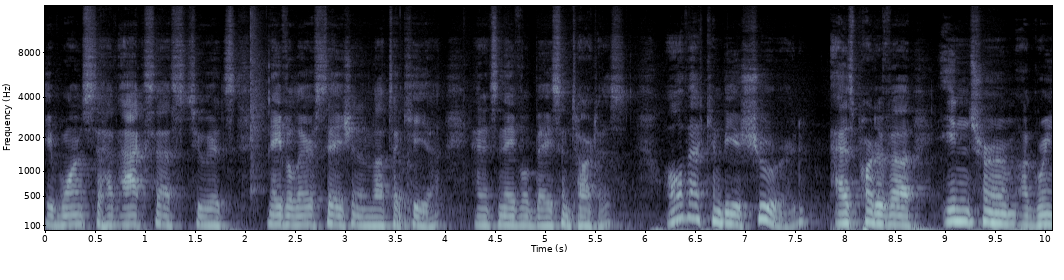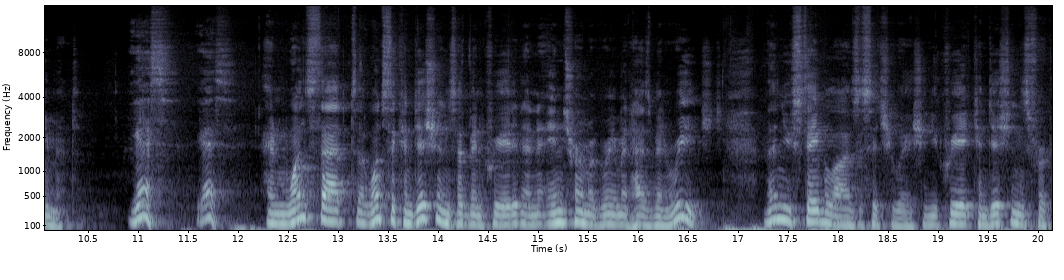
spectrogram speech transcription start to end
It wants to have access to its naval air station in Latakia and its naval base in Tartus. All that can be assured as part of a interim agreement. Yes, yes. And once that uh, once the conditions have been created and an interim agreement has been reached, then you stabilize the situation. You create conditions for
